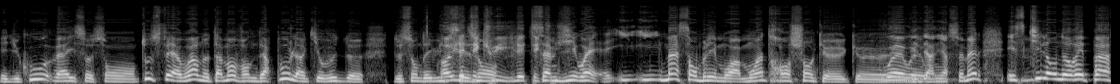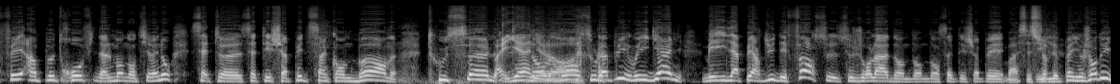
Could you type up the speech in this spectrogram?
Et du coup, bah, ils se sont tous fait avoir, notamment Van der Poel, hein, qui au vu de, de son début Oh, de il était saison cuit, il était samedi, ouais, il, il m'a semblé moi moins tranchant que, que Ouais, les ouais, ouais. dernières semaines. Est-ce qu'il en aurait pas fait un peu trop finalement dans Tirreno cette euh, cette échappée de 50 bornes tout seul Bah, il gagne, dans alors. le vent sous la pluie Oui, il gagne, mais il a perdu des forces ce, jour-là dans, dans, dans cette échappée. Bah, c'est sûr. Il le paye aujourd'hui.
